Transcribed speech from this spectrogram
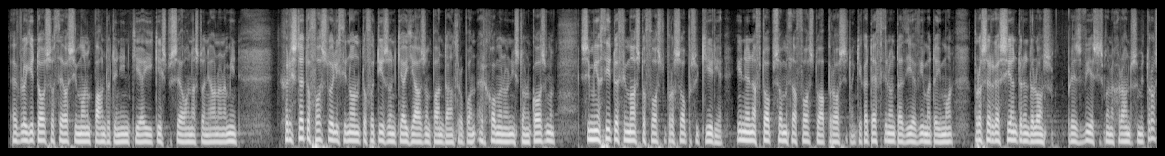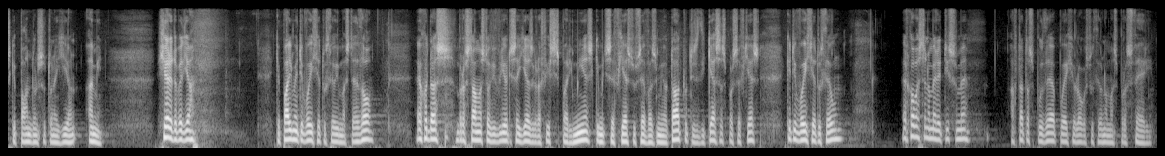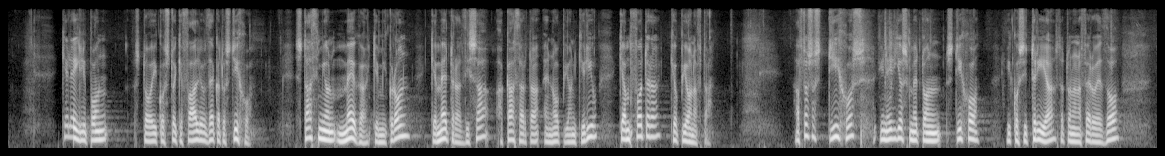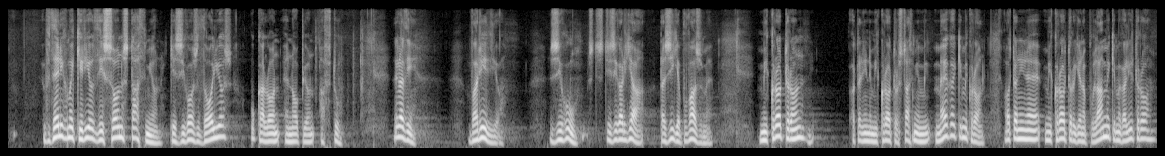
Ευλογητός ο Θεός ημών πάντοτε νυν και αεί και εις τους αιώνας των αιώνων. Αμήν. Χριστέ το φως του ελιθινών το φωτίζον και αγιάζον πάντα άνθρωπον ερχόμενον εις τον κόσμο σημειωθεί το εφημάς το φως του προσώπου σου Κύριε είναι ένα αυτό ψώμεθα φως του απρόσιτον και κατεύθυνον τα διαβήματα ημών προς εργασίαν των εντολών σου πρεσβείες εις Παναχράντου σου Μητρός και πάντων σου των Αγίων. Αμήν. Χαίρετε παιδιά και πάλι με τη βοήθεια του Θεού είμαστε εδώ έχοντας μπροστά μας το βιβλίο της Αγίας Γραφής της Παροιμίας και με τις ευχές του Σεβασμιωτάτου, τις δικές σας προσευχές και τη βοήθεια του Θεού ερχόμαστε να μελετήσουμε αυτά τα σπουδαία που έχει ο Λόγος του Θεού να μας προσφέρει. Και λέει λοιπόν στο 20ο κεφάλαιο 10ο στίχο «Στάθμιον μέγα και μικρόν και μέτρα δισά ακάθαρτα ενώπιον Κυρίου και αμφότερα και οποιών αυτά». Αυτός ο στίχος είναι ίδιος με τον στίχο 23, θα τον αναφέρω εδώ, «Βδέλιγμα Κυρίω δυσών στάθμιον και ζυγός δόλιος ου καλών ενώπιον αυτού». Δηλαδή, βαρύδιο, ζυγού, στη ζυγαριά, τα ζύγια που βάζουμε, μικρότερον όταν είναι μικρότερο στάθμιο μέγα και μικρό. Όταν είναι μικρότερο για να πουλάμε και μεγαλύτερο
